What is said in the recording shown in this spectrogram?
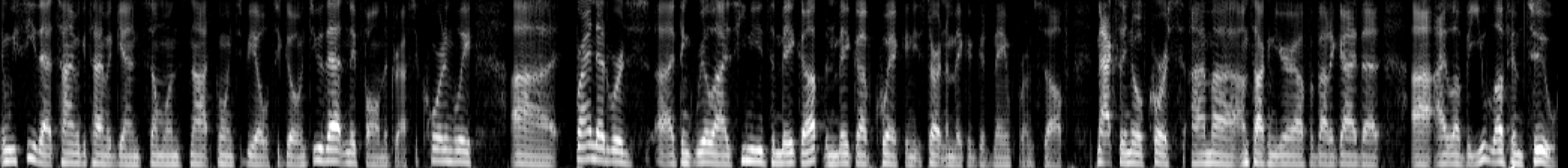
And we see that time and time again. Someone's not going to be able to go and do that, and they fall in the drafts accordingly. Uh, Bryan Edwards, uh, I think, realized he needed to make up and make up quick, and he's starting to make a good name for himself. Max, I know, of course, I'm uh, I'm talking to you off about a guy that uh, I love, but you love him too.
